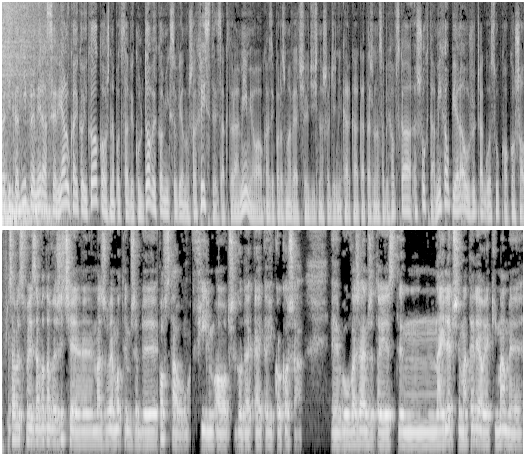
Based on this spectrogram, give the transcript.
Za kilka dni premiera serialu Kajko i Kokosz na podstawie kultowych komiksów Janusza Chrysty. Z aktorami miała okazję porozmawiać dziś nasza dziennikarka Katarzyna Sobiechowska-Szuchta. Michał Piela użycza głosu Kokoszowi. Całe swoje zawodowe życie marzyłem o tym, żeby powstał film o przygodach Kajka i Kokosza bo uważałem, że to jest najlepszy materiał, jaki mamy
